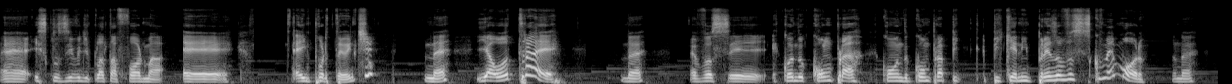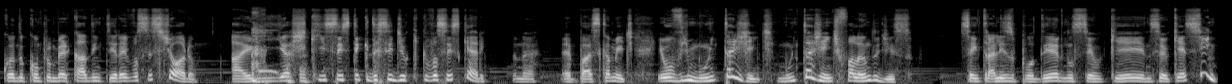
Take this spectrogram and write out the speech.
é, exclusivo de plataforma é, é importante, né? E a outra é, né? É você. É quando compra. Quando compra pe pequena empresa, vocês comemoram, né? Quando compra o mercado inteiro, aí vocês choram. Aí acho que vocês têm que decidir o que, que vocês querem, né? É basicamente. Eu ouvi muita gente, muita gente falando disso. Centraliza o poder, não sei o que, não sei o que. Sim,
